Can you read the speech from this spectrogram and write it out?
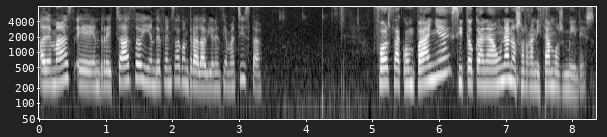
además eh, en rechazo y en defensa contra la violencia machista. Forza acompañe, si tocan a una nos organizamos miles.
